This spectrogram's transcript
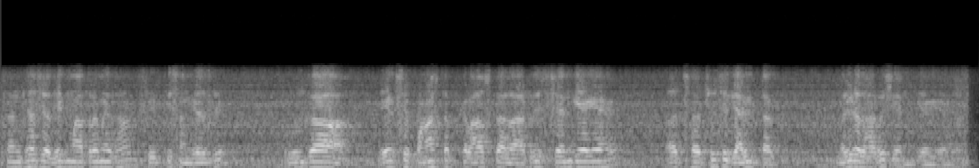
संख्या से अधिक मात्रा में था, सीट की संख्या से। उनका एक से पाँच तक क्लास का लाटरी चयन किया गया है और छठी से ग्यारहवीं तक मेरिट आधार पर चयन किया गया है।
